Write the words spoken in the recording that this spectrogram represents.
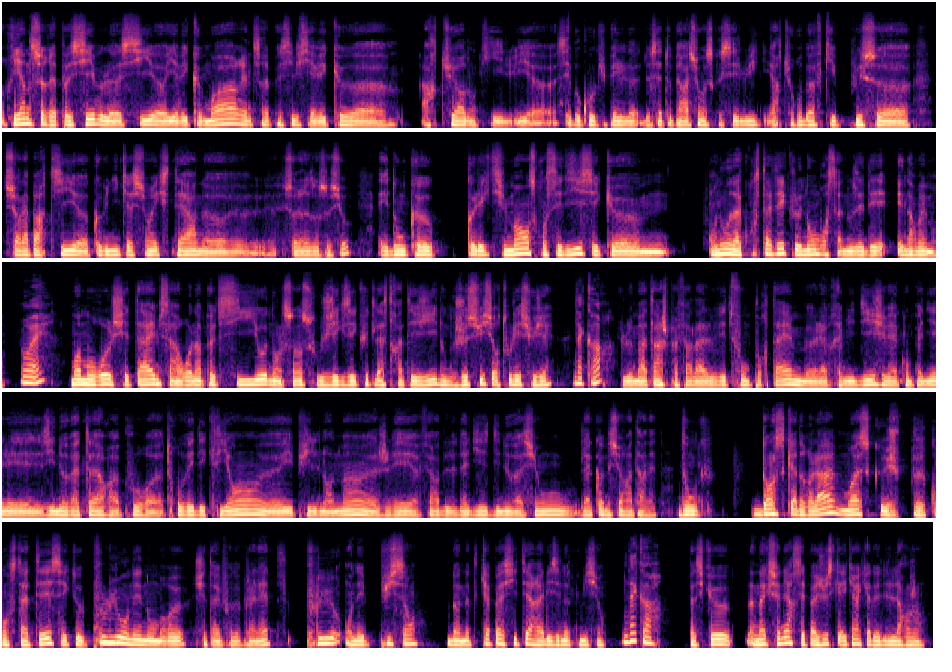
rien ne serait possible s'il y avait que moi, rien ne serait possible s'il y avait que Arthur, donc il lui euh, s'est beaucoup occupé de cette opération parce que c'est lui, Arthur Ruboff, qui est plus euh, sur la partie euh, communication externe sur les réseaux sociaux. Et donc collectivement, ce qu'on s'est dit, c'est que nous, on a constaté que le nombre, ça nous aidait énormément. Ouais. Moi, mon rôle chez Time, c'est un rôle un peu de CEO dans le sens où j'exécute la stratégie, donc je suis sur tous les sujets. D'accord. Le matin, je faire la levée de fonds pour Time. L'après-midi, je vais accompagner les innovateurs pour euh, trouver des clients. Euh, et puis le lendemain, euh, je vais faire de l'analyse d'innovation ou de la com sur Internet. Donc, dans ce cadre-là, moi, ce que je peux constater, c'est que plus on est nombreux chez Time for the Planet, plus on est puissant dans notre capacité à réaliser notre mission. D'accord. Parce que un actionnaire, c'est pas juste quelqu'un qui a donné de l'argent.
